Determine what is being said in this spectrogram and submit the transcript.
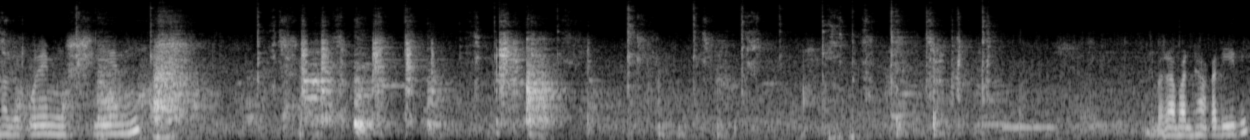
ভালো করে মিশিয়ে নিই। এবার আবার ঢাকা দিয়ে দিই।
